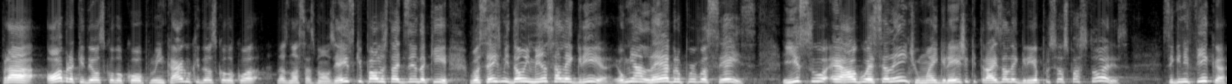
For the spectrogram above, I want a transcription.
para a obra que Deus colocou, para o encargo que Deus colocou nas nossas mãos. E é isso que Paulo está dizendo aqui. Vocês me dão imensa alegria, eu me alegro por vocês. E isso é algo excelente, uma igreja que traz alegria para os seus pastores. Significa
